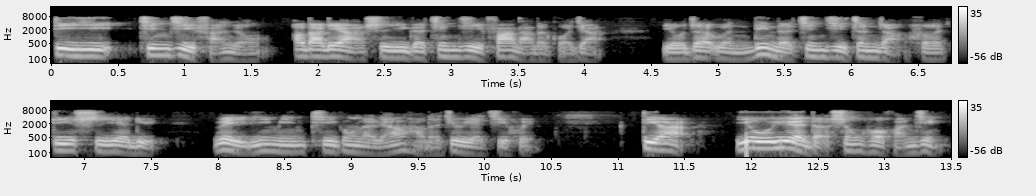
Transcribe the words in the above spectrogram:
第一，经济繁荣，澳大利亚是一个经济发达的国家，有着稳定的经济增长和低失业率。为移民提供了良好的就业机会。第二，优越的生活环境。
